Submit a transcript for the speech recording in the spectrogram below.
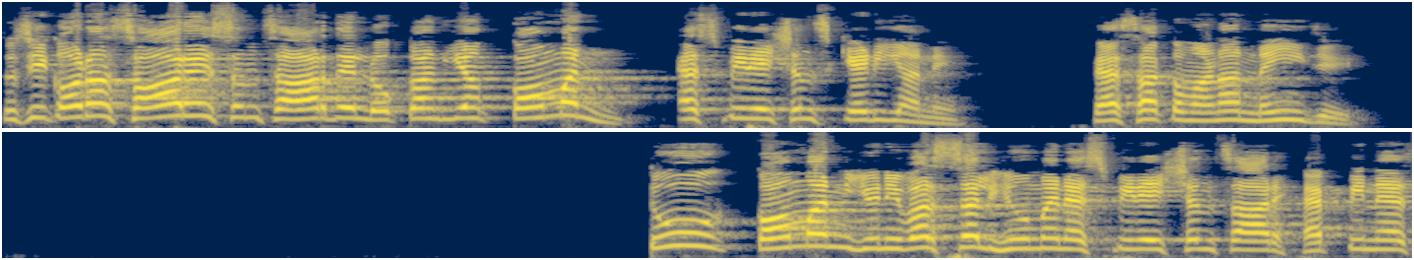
ਤੁਸੀਂ ਕਹੋ ਨਾ, ਸਾਰੇ ਸੰਸਾਰ ਦੇ ਲੋਕਾਂ ਦੀਆਂ ਕਾਮਨ ਐਸਪੀਰੇਸ਼ਨਸ ਕਿਹੜੀਆਂ ਨੇ? ਪੈਸਾ ਕਮਾਉਣਾ ਨਹੀਂ ਜੇ। Two common universal human aspirations are happiness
